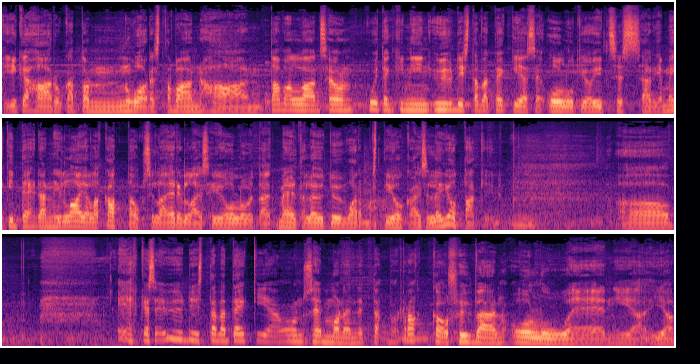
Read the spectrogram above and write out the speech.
ikähaarukat on nuoresta vanhaan. Tavallaan se on kuitenkin niin yhdistävä tekijä se olut jo itsessään, ja mekin tehdään niin laajalla kattauksilla erilaisia oluita, että meiltä löytyy varmasti jokaiselle jotakin. Mm. Uh, ehkä se yhdistävä tekijä on semmoinen, että rakkaus hyvään olueen ja, ja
